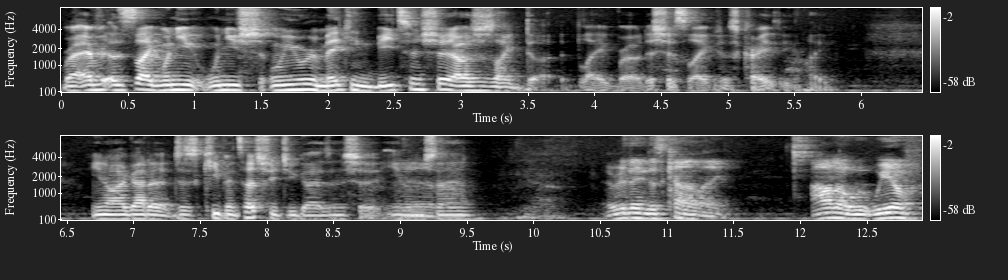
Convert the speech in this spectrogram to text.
bro, every, it's like when you when you sh- when you were making beats and shit, I was just like, duh, like, bro, this shit's like just crazy, like, you know, I gotta just keep in touch with you guys and shit. You know what I'm saying? Everything just kind of like I don't know. We- have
